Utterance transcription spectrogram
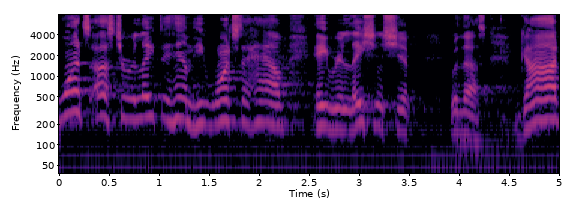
wants us to relate to Him. He wants to have a relationship with us. God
